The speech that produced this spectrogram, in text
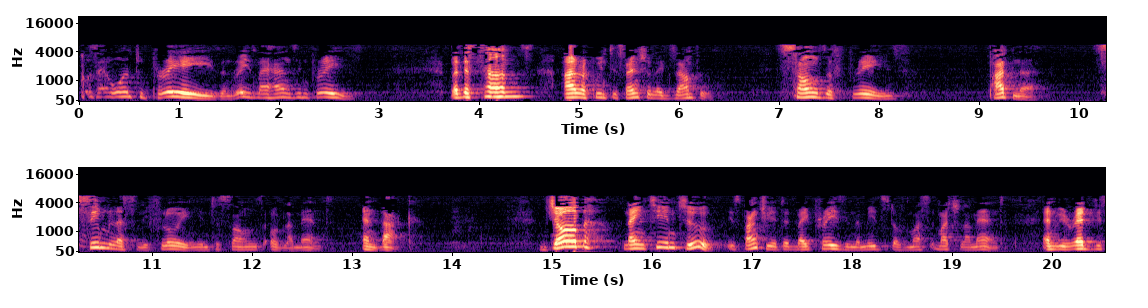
because I want to praise and raise my hands in praise. But the Psalms are a quintessential example. Songs of praise partner seamlessly flowing into songs of lament and back. Job 19.2 is punctuated by praise in the midst of much lament. And we read this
